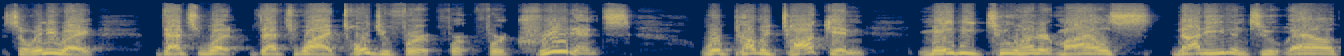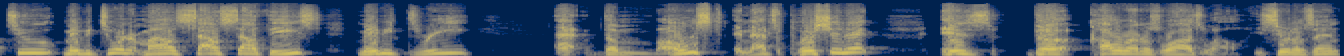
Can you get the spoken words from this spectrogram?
so anyway, that's what that's why I told you for for for credence, we're probably talking maybe 200 miles, not even two, well, two, maybe 200 miles south southeast, maybe three at the most, and that's pushing it. Is the Colorado's Roswell? You see what I'm saying?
